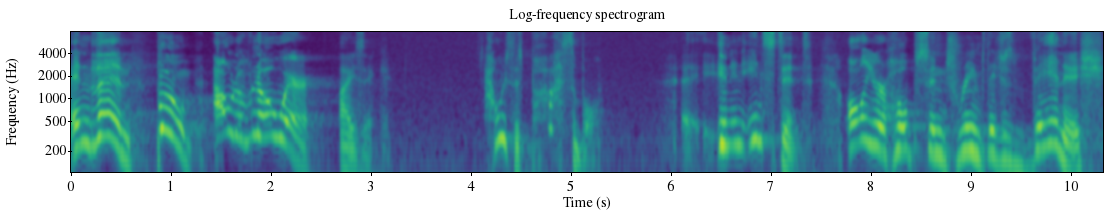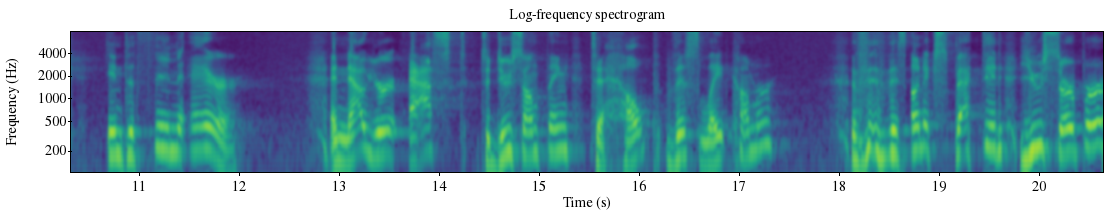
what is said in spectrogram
And then, boom, out of nowhere, Isaac. How is this possible? In an instant, all your hopes and dreams, they just vanish into thin air. And now you're asked to do something to help this latecomer? This unexpected usurper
